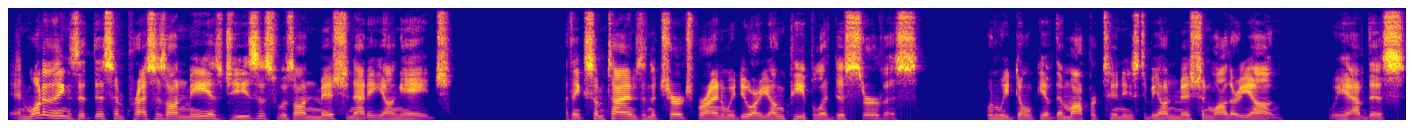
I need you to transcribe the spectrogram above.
And one of the things that this impresses on me is jesus was on mission at a young age. I think sometimes in the church brian we do our young people a disservice when we don't give them opportunities to be on mission while they're young we have this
